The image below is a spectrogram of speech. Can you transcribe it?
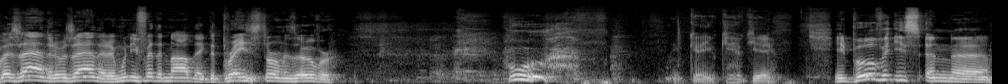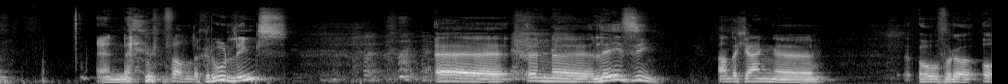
We zijn er, we zijn er. Je moet niet verder nadenken. De brainstorm is over. Oké, oké, oké. Hierboven is een, uh, van GroenLinks uh, een uh, lezing aan de gang over eh,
